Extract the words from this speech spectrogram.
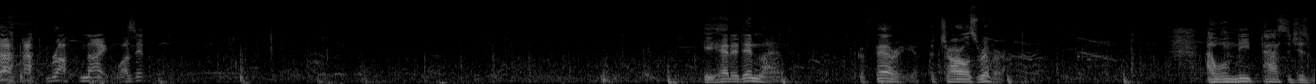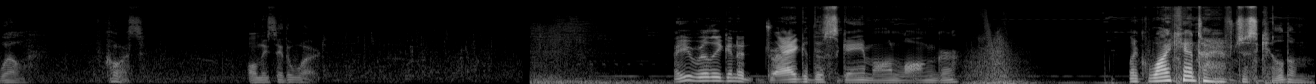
Rough night, was it? He headed inland. Took a ferry up the Charles River. I will need passage as well. Of course. Only say the word. Are you really gonna drag this game on longer? Like, why can't I have just killed him?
